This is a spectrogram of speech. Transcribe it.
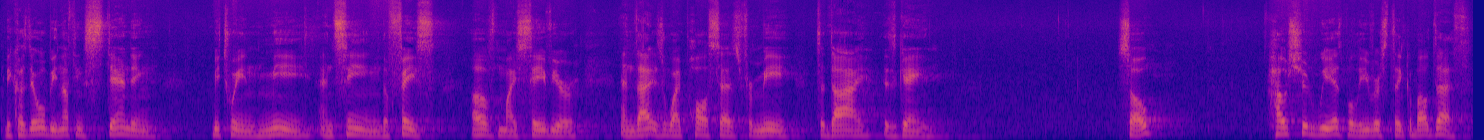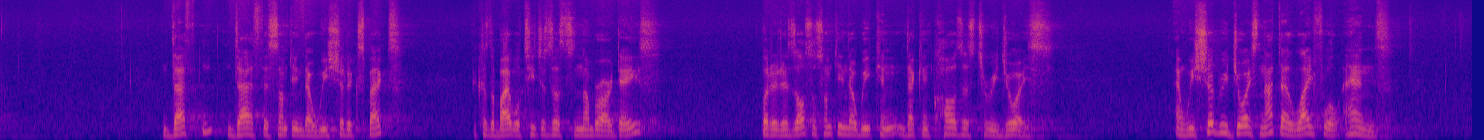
because there will be nothing standing between me and seeing the face of my Savior. And that is why Paul says, For me, to die is gain. So, how should we as believers think about death? Death, death is something that we should expect because the Bible teaches us to number our days, but it is also something that, we can, that can cause us to rejoice. And we should rejoice not that life will end,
